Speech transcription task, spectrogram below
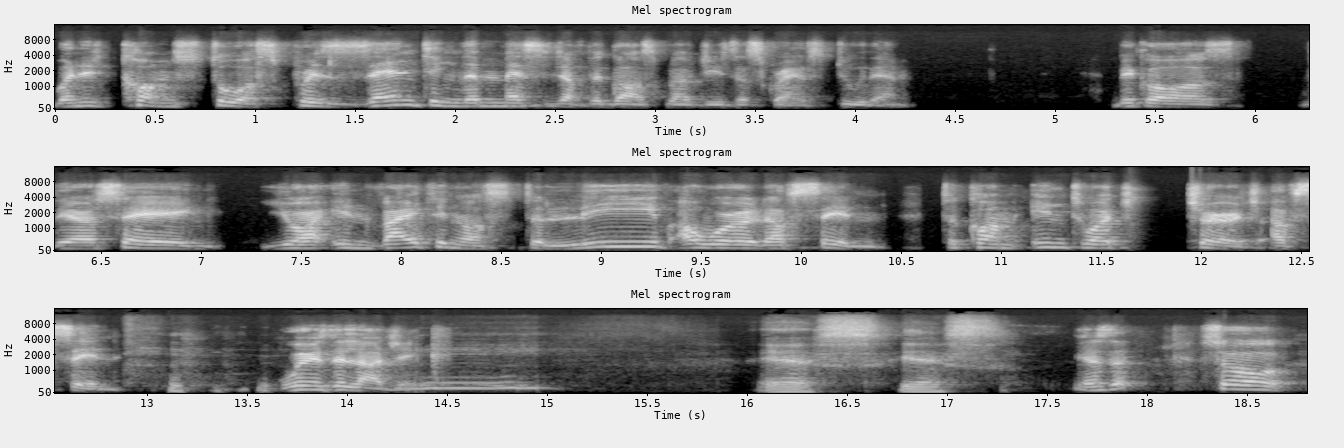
when it comes to us presenting the message of the gospel of Jesus Christ to them. Because they are saying, you are inviting us to leave a world of sin to come into a church of sin. Where's the logic? Yes, yes. Yes, sir? So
